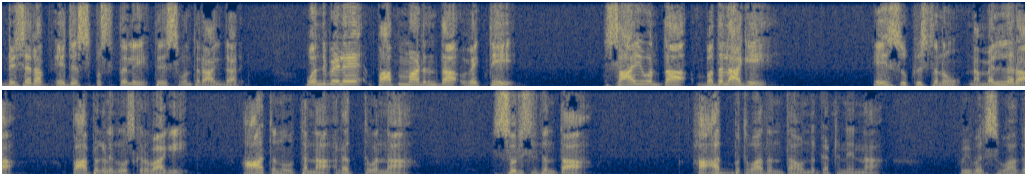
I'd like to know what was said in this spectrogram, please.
ಡಿಸರ್ ಆಫ್ ಏಜಸ್ ಪುಸ್ತಕದಲ್ಲಿ ತಿಳಿಸುವಂತರಾಗಿದ್ದಾರೆ. ಒಂದು ವೇಳೆ ಪಾಪ ಮಾಡಿದಂಥ ವ್ಯಕ್ತಿ ಸಾಯುವಂತ ಬದಲಾಗಿ ಏಸು ಕ್ರಿಸ್ತನು ನಮ್ಮೆಲ್ಲರ ಪಾಪಗಳಿಗೋಸ್ಕರವಾಗಿ ಆತನು ತನ್ನ ರಕ್ತವನ್ನು ಸುರಿಸಿದಂಥ ಆ ಅದ್ಭುತವಾದಂಥ ಒಂದು ಘಟನೆಯನ್ನು ವಿವರಿಸುವಾಗ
